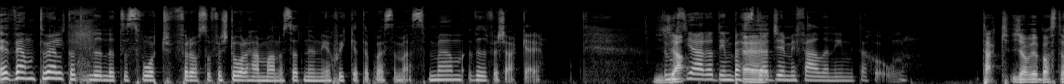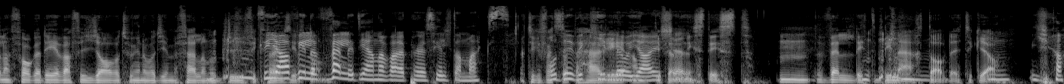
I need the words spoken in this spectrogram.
Eventuellt att det blir lite svårt för oss att förstå det här manuset nu när jag skickat det på sms, men vi försöker. Du Ja, måste göra din bästa Eh. Jimmy Fallon-imitation. Tack. Jag vill bara ställa en fråga. Det är varför jag var tvungen att vara Jimmy Fallon och du fick För Paris jag Hilton. ville väldigt gärna vara Paris Hilton, Max. Jag tycker faktiskt att det är här jag är är antifeministiskt. Mm, väldigt binärt av dig tycker jag. Mm, ja,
